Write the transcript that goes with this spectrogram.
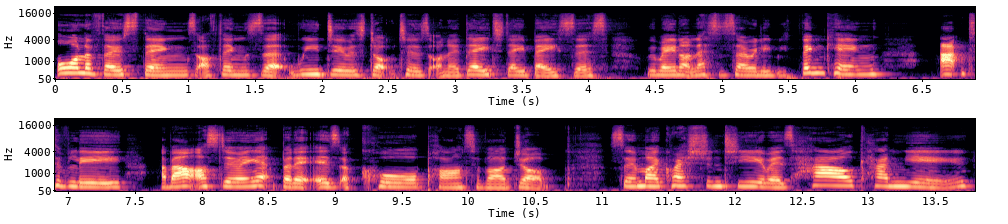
All of those things are things that we do as doctors on a day to day basis. We may not necessarily be thinking actively about us doing it, but it is a core part of our job. So, my question to you is how can you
